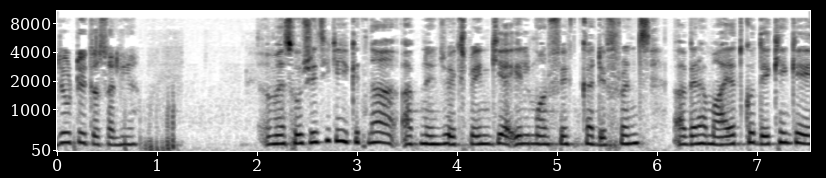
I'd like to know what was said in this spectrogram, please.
جھوٹی تسلیاں۔ میں سوچ رہی تھی کہ یہ کتنا آپ نے جو ایکسپلین کیا علم اور فک کا ڈفرنس اگر ہم آیت کو دیکھیں کہ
